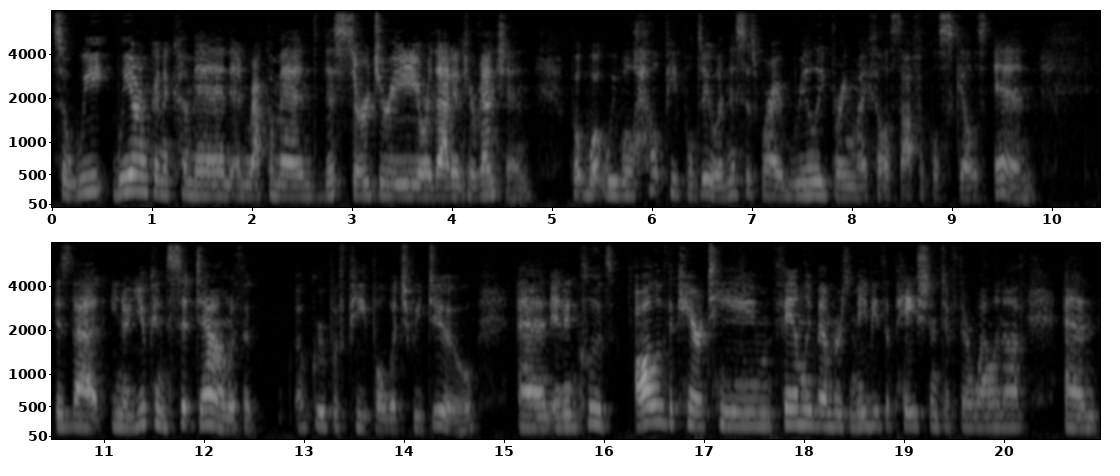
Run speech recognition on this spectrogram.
So we, we aren't going to come in and recommend this surgery or that intervention, but what we will help people do, and this is where I really bring my philosophical skills in, is that you know you can sit down with a a group of people, which we do, and it includes all of the care team, family members, maybe the patient if they're well enough, and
